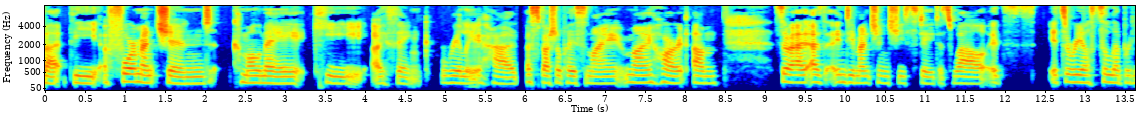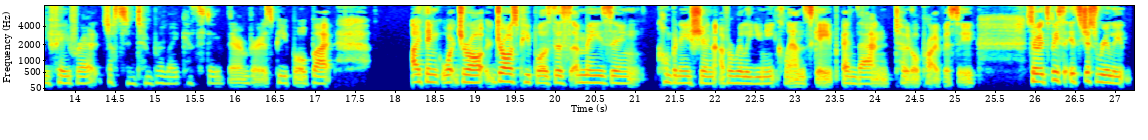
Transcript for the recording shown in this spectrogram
But the aforementioned Kamalame Cay, I think, really had a special place in my my heart. Um, so as India mentioned, she stayed as well. It's it's a real celebrity favorite. Justin Timberlake has stayed there and various people, but I think what draw, draws people is this amazing combination of a really unique landscape and then total privacy. So it's basically it's just really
